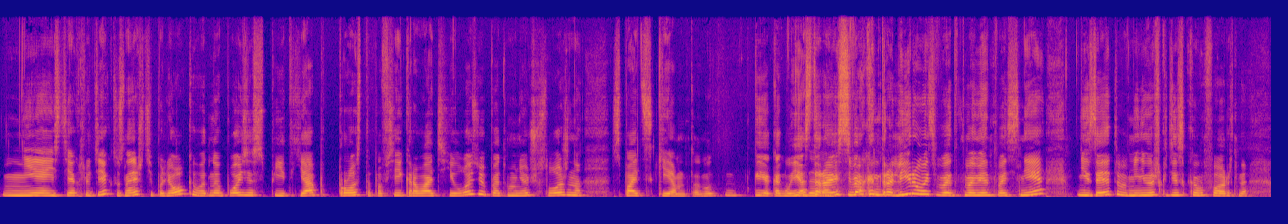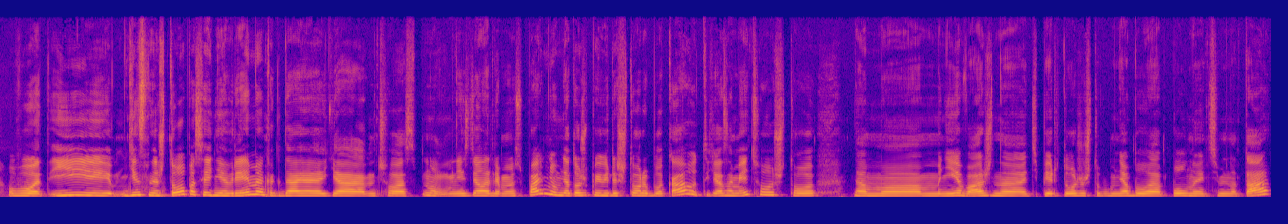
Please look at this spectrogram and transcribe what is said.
не из тех людей, кто, знаешь, типа лег и в одной позе спит. Я просто по всей кровати елозию, поэтому мне очень сложно спать с кем-то. Ну, я как бы я да. стараюсь себя контролировать в этот момент во сне, и из-за этого мне немножко дискомфортно. Вот. И единственное, что последнее время, когда я начала... Ну, мне сделали мою спальню, у меня тоже появились шторы блокаут, я заметила, что там а, мне важно теперь тоже, чтобы у меня была полная темнота.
